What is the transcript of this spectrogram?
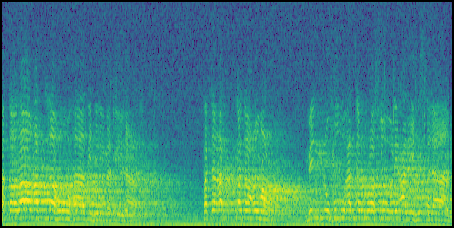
فتراءت له هذه المدينة. فتأكد عمر من نبوءة الرسول عليه السلام.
